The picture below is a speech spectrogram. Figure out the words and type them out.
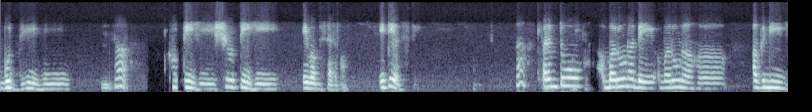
बुद्धिः कृतिः श्रुतिः एवं सर्वम् इति अस्ति। परन्तु वरुणदे वरुणः अग्निः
